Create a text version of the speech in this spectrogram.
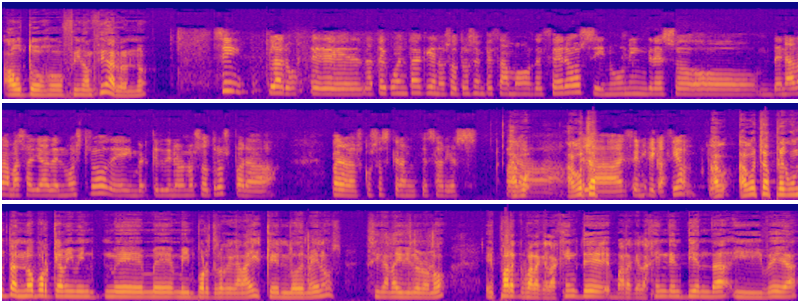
autofinanciaros, ¿no? Sí, claro. date cuenta que nosotros empezamos de cero, sin un ingreso de nada más allá del nuestro, de invertir dinero nosotros para, para las cosas que eran necesarias para hago, la escenificación. Hago, estas preguntas no porque a mí me, me, importe lo que ganáis, que es lo de menos, si ganáis dinero o no, es para, para que la gente para que la gente entienda y vea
